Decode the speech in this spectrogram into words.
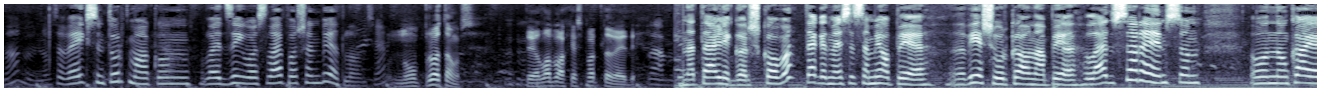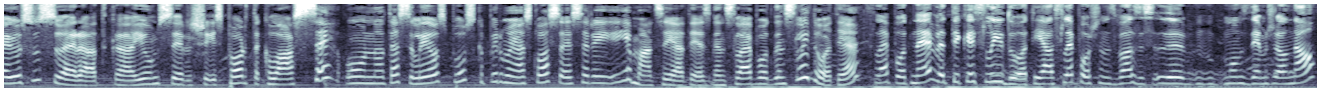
Labi, nu tad veiksim turpmāk un lai dzīvo slēpošana Bietlons, ja? Nu, protams. Tie labākie sporta veidi. Natāļa Garškova. Tagad mēs esam jau pie Viešūra kalnā pie ledus arēnas. Un Un, un kā jau jūs uzsvērāt, ka jums ir šī sporta klase, un tas ir liels plus, ka pirmajās klasēs arī iemācījāties gan slēpot, gan slidot. Ja? Slēpot ne, bet tikai slidot. Jā, slēpošanas bazes mums diemžēl nav,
